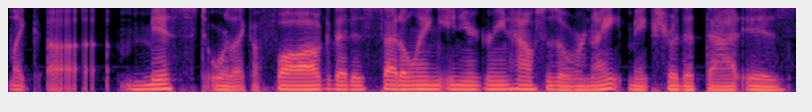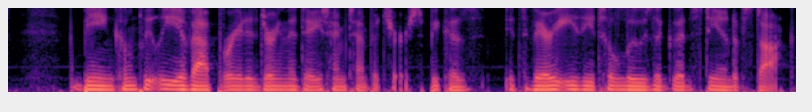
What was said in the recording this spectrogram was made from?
like a mist or like a fog that is settling in your greenhouses overnight, make sure that that is being completely evaporated during the daytime temperatures because it's very easy to lose a good stand of stock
